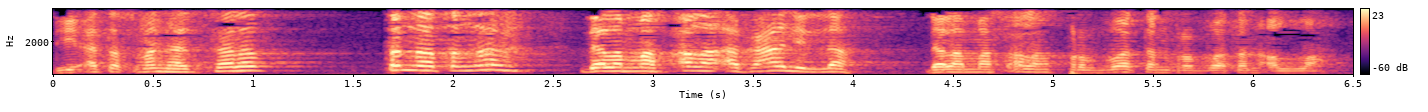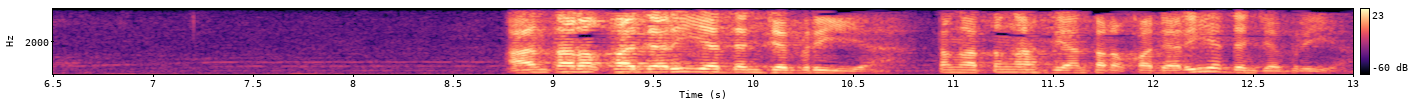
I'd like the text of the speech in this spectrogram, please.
di atas manhaj salaf tengah-tengah dalam masalah af'alillah, dalam masalah perbuatan-perbuatan Allah. Antara Qadariyah dan Jabriyah, tengah-tengah di antara Qadariyah dan Jabriyah.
